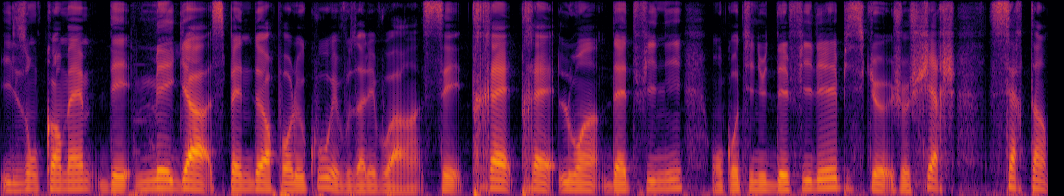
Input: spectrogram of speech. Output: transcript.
Ils ont quand même des méga spenders pour le coup. Et vous allez voir, hein, c'est très très loin d'être fini. On continue de défiler puisque je cherche certains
